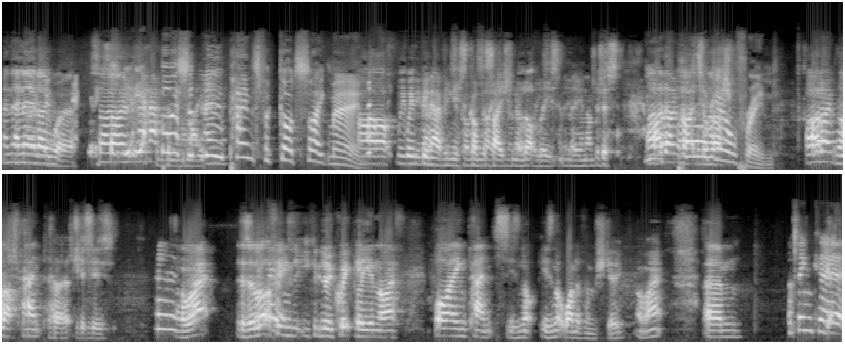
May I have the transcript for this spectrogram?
and there they were. So it happened. Buy some mate. new pants for God's sake, man. Uh, we've, been, having this conversation a lot recently, and I'm just. I don't like to Poor rush. girlfriend. I don't rush pant purchases. All right. There's a lot of things that you can do quickly in life. Buying pants is not is not one of them, Stu. All right. Um, I think uh,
